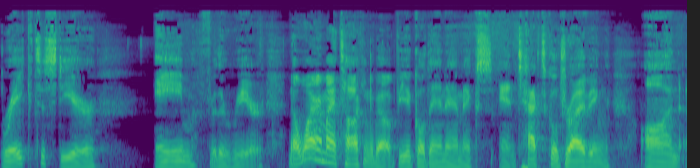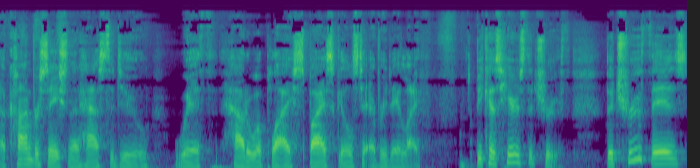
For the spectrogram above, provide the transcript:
brake to steer, aim for the rear. Now, why am I talking about vehicle dynamics and tactical driving on a conversation that has to do with how to apply spy skills to everyday life? Because here's the truth. The truth is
